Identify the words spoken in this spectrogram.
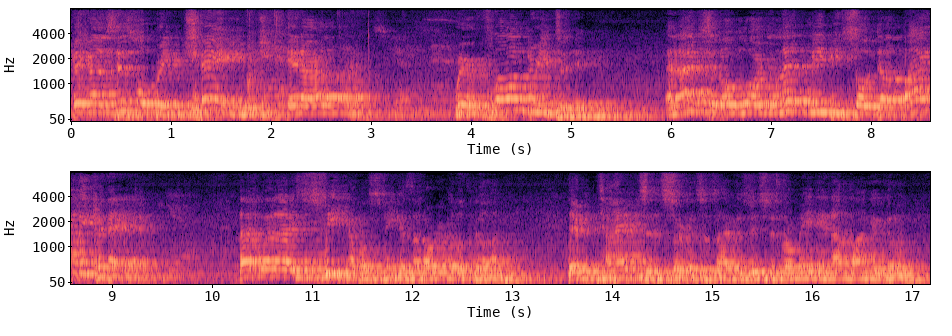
Because this will bring change in our lives. We're floundering today. And I've said, oh Lord, let me be so divinely connected that when I speak, I will speak as an oracle of God. There have been times in services, I was just in Romania not long ago,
